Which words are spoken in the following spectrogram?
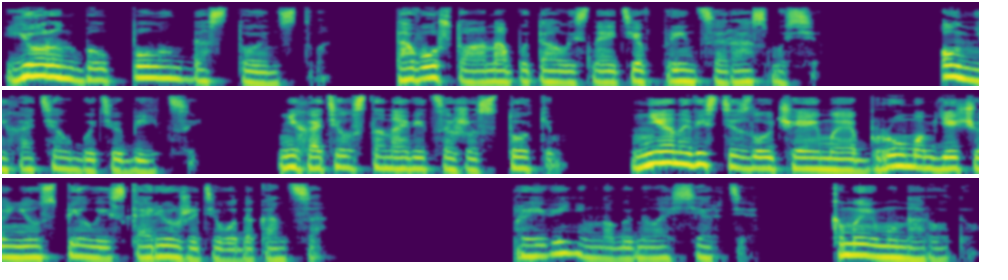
Йоран был полон достоинства, того, что она пыталась найти в принце Расмусе. Он не хотел быть убийцей, не хотел становиться жестоким. Ненависть, излучаемая Брумом, еще не успела искорежить его до конца. Прояви немного милосердия к моему народу.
